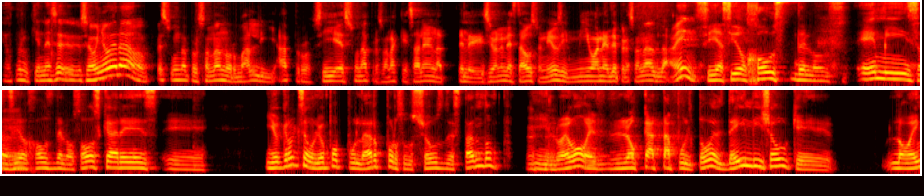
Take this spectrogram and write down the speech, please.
yo, pero ¿quién es? ese? Según yo era pues, una persona normal y ya, pero sí es una persona que sale en la televisión en Estados Unidos y millones de personas la ven. Sí, ha sido host de los Emmys, ha Mm. sido host de los Oscars. eh, y yo creo que se volvió popular por sus shows de stand-up. Y luego el- lo catapultó el Daily Show, que lo ven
